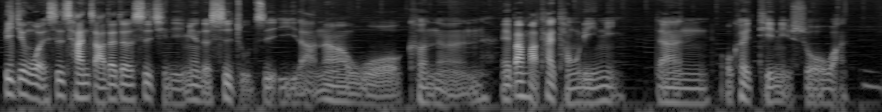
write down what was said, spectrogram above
毕竟我也是掺杂在这个事情里面的事主之一啦，那我可能没办法太同理你，但我可以听你说完。嗯，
